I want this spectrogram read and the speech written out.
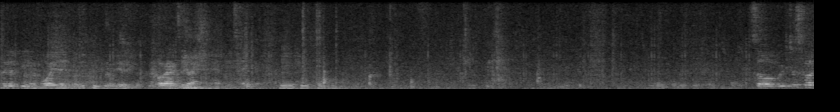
could have been avoided if proactive action had been taken. So we've just got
